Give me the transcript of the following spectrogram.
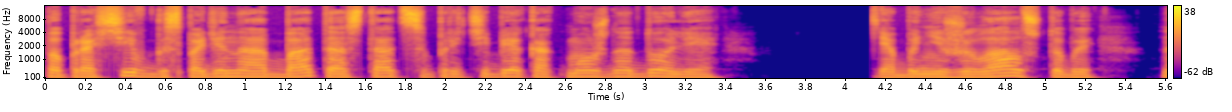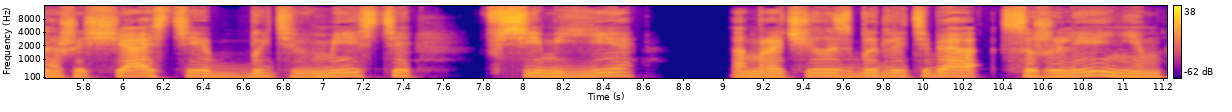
попросив господина Аббата остаться при тебе как можно долее. Я бы не желал, чтобы наше счастье быть вместе в семье омрачилась бы для тебя сожалением,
